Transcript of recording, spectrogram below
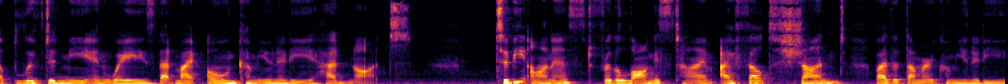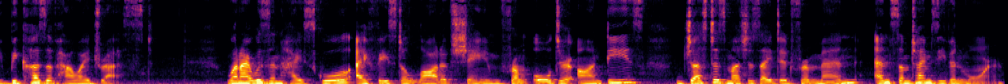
uplifted me in ways that my own community had not. To be honest, for the longest time, I felt shunned by the Tamil community because of how I dressed. When I was in high school, I faced a lot of shame from older aunties just as much as I did from men, and sometimes even more.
